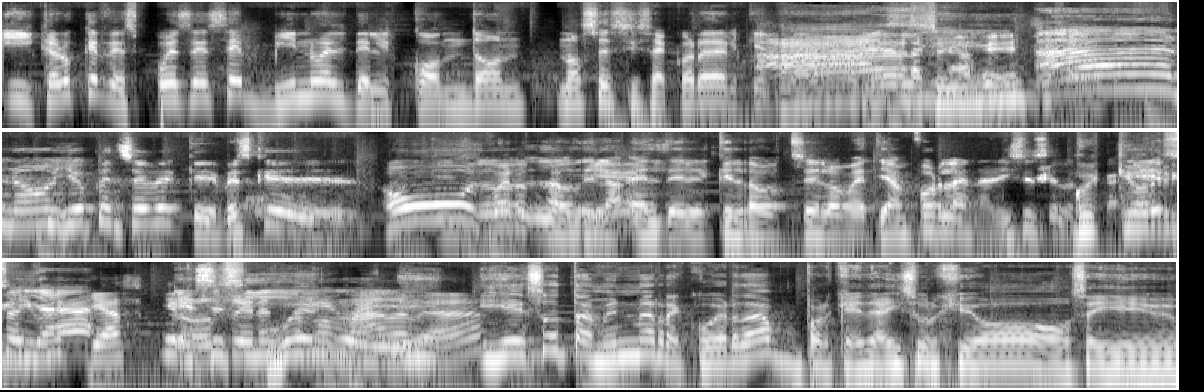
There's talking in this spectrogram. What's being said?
y creo que después de ese vino el del condón. No sé si se acuerda del que Ah, la sí. Ah, no, yo pensé que ves que Oh, bueno, lo de la- también. el del que lo- se lo metían por la nariz y se lo Güey, qué Eso horrible, ya- qué asqueroso ese sí, güey. Y eso también me recuerda, porque de ahí surgió o se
